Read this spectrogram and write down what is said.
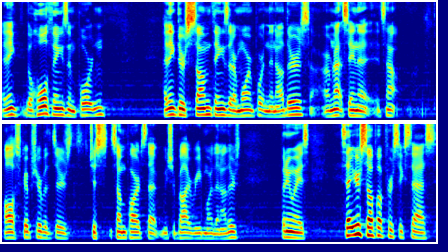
I think the whole thing is important. I think there's some things that are more important than others. I'm not saying that it's not all scripture, but there's just some parts that we should probably read more than others. But, anyways, set yourself up for success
